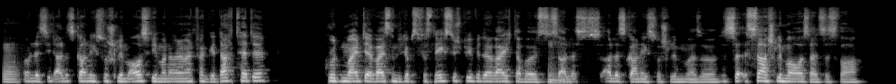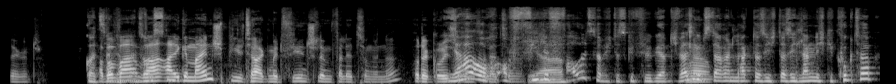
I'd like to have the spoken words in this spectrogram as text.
Mhm. Und es sieht alles gar nicht so schlimm aus, wie man am Anfang gedacht hätte. Gut, meint er weiß noch nicht, ob es fürs nächste Spiel wieder reicht, aber es mhm. ist alles, alles gar nicht so schlimm. Also es, es sah schlimmer aus, als es war. Sehr gut. Gott sei Aber Dank. war, war allgemein Spieltag mit vielen schlimmen Verletzungen, ne? Oder größeren Ja, auch, Verletzungen. auch viele ja. Fouls habe ich das Gefühl gehabt. Ich weiß nicht, ob es daran lag, dass ich, dass ich lange nicht geguckt habe.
